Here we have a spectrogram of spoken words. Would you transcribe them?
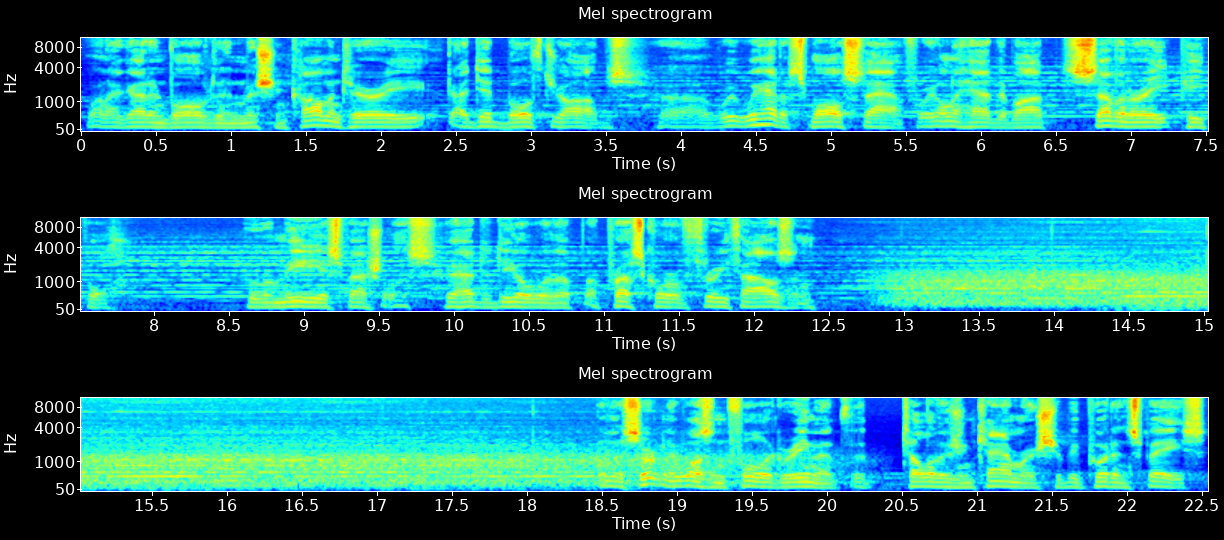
When I got involved in mission commentary, I did both jobs. Uh, we, we had a small staff. We only had about seven or eight people who were media specialists who had to deal with a, a press corps of 3,000. Well, there certainly wasn't full agreement that television cameras should be put in space.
